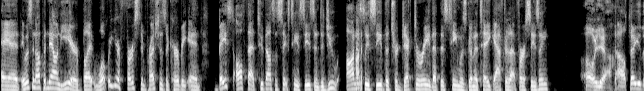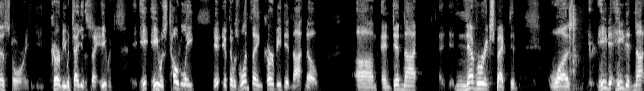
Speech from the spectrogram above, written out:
and it was an up and down year. But what were your first impressions of Kirby? And based off that 2016 season, did you honestly see the trajectory that this team was going to take after that first season? Oh yeah, I'll tell you this story. Kirby would tell you the same. He would. He, he was totally. If there was one thing Kirby did not know, um, and did not, never expected, was he he did not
